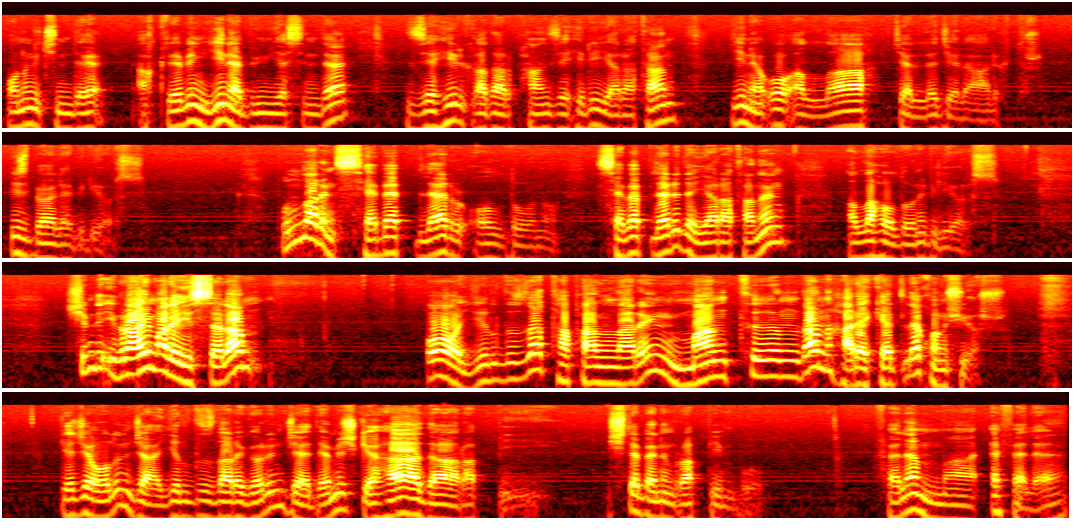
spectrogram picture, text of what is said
onun içinde akrebin yine bünyesinde zehir kadar panzehiri yaratan yine o Allah Celle Celaluh'tür. Biz böyle biliyoruz. Bunların sebepler olduğunu, sebepleri de yaratanın Allah olduğunu biliyoruz. Şimdi İbrahim Aleyhisselam o yıldıza tapanların mantığından hareketle konuşuyor. Gece olunca yıldızları görünce demiş ki hada Rabbi. İşte benim Rabbim bu. Felemma efele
